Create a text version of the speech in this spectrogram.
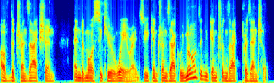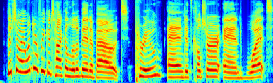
of the transaction and the most secure way, right? So you can transact remote and you can transact presential. Lucho, I wonder if we could talk a little bit about Peru and its culture and what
